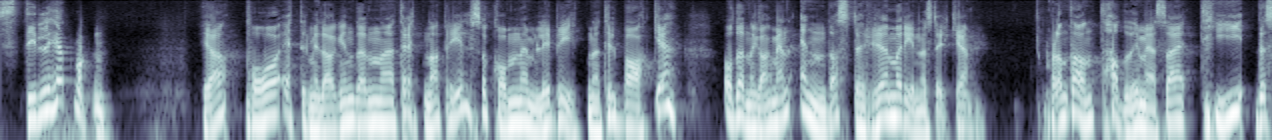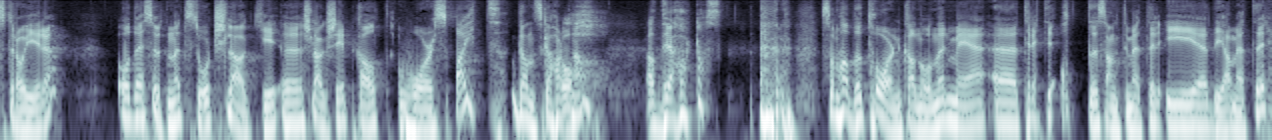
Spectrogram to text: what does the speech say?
stillhet, Morten. Ja, på ettermiddagen den 13. april så kom nemlig britene tilbake, og denne gang med en enda større marinestyrke. Blant annet hadde de med seg ti destroyere, og dessuten et stort slag, eh, slagskip kalt Warspite. Ganske hardt navn. Oh, ja, det er hardt, altså! som hadde tårnkanoner med 38 eh, cm i diameter.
